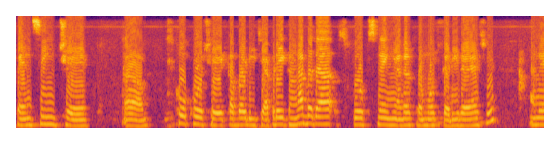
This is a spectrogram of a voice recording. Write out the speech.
ફેન્સિંગ છે ખોખો છે, કબડ્ડી છે, આપણે ઘણા બધા સ્પોર્ટ્સને અહીંયા આગળ પ્રમોટ કરી રહ્યા છે અને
